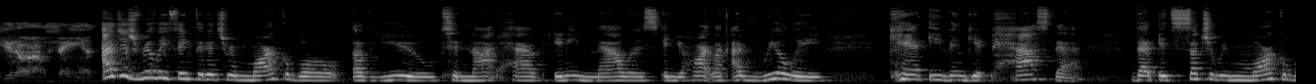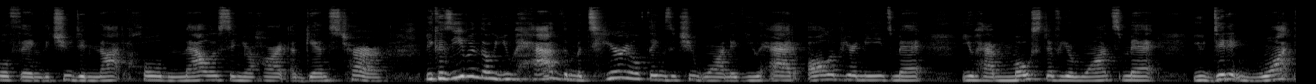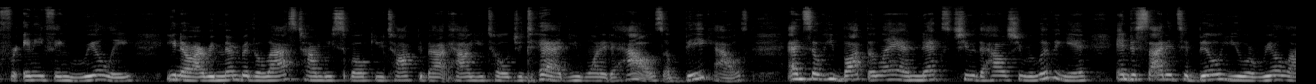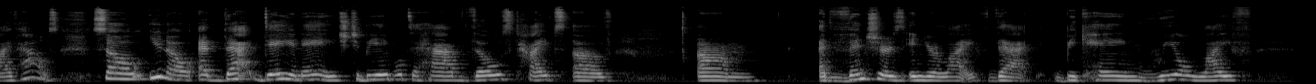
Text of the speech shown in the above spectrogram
You know what I'm saying? I just really think that it's remarkable of you to not have any malice in your heart. Like, I really can't even get past that. That it's such a remarkable thing that you did not hold malice in your heart against her. Because even though you had the material things that you wanted, you had all of your needs met, you had most of your wants met, you didn't want for anything really. You know, I remember the last time we spoke, you talked about how you told your dad you wanted a house, a big house. And so he bought the land next to the house you were living in and decided to build you a real live house. So, you know, at that day and age, to be able to have those types of um, adventures in your life that became real life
